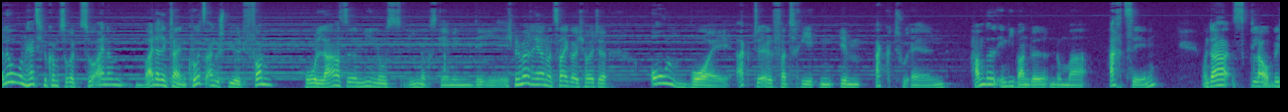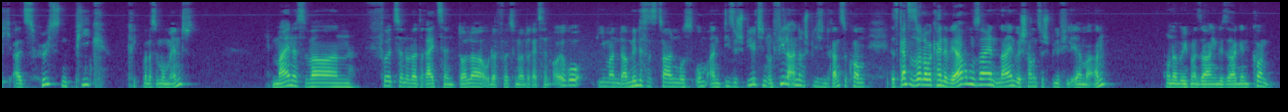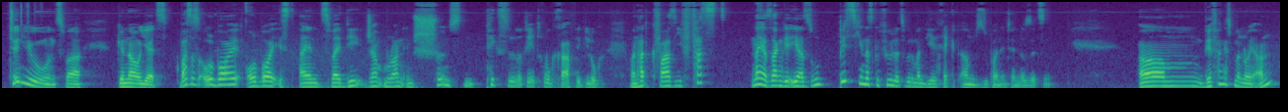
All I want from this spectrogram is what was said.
Hallo und herzlich willkommen zurück zu einem weiteren kleinen Kurz angespielt von holase-linuxgaming.de. Ich bin Maldrian und zeige euch heute Oldboy, aktuell vertreten im aktuellen Humble Indie Bundle Nummer 18. Und da ist, glaube ich, als höchsten Peak kriegt man das im Moment. Ich meine, es waren 14 oder 13 Dollar oder 14 oder 13 Euro, die man da mindestens zahlen muss, um an diese Spielchen und viele andere Spielchen dranzukommen. Das Ganze soll aber keine Werbung sein. Nein, wir schauen uns das Spiel viel eher mal an. Und dann würde ich mal sagen, wir sagen Continue. Und zwar genau jetzt. Was ist Oldboy? Oldboy ist ein 2D Jump'n'Run im schönsten Pixel-Retro-Grafik-Look. Man hat quasi fast, naja, sagen wir eher so ein bisschen das Gefühl, als würde man direkt am Super Nintendo sitzen. Ähm, wir fangen erstmal neu an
